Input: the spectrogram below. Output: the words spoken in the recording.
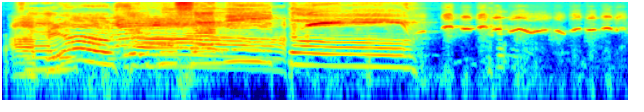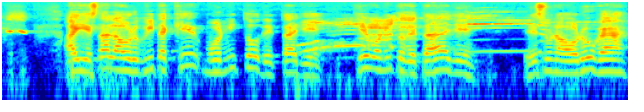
¡Aplausos! ¡El gusanito! Ahí está la oruguita, qué bonito detalle, qué bonito detalle. Es una oruga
